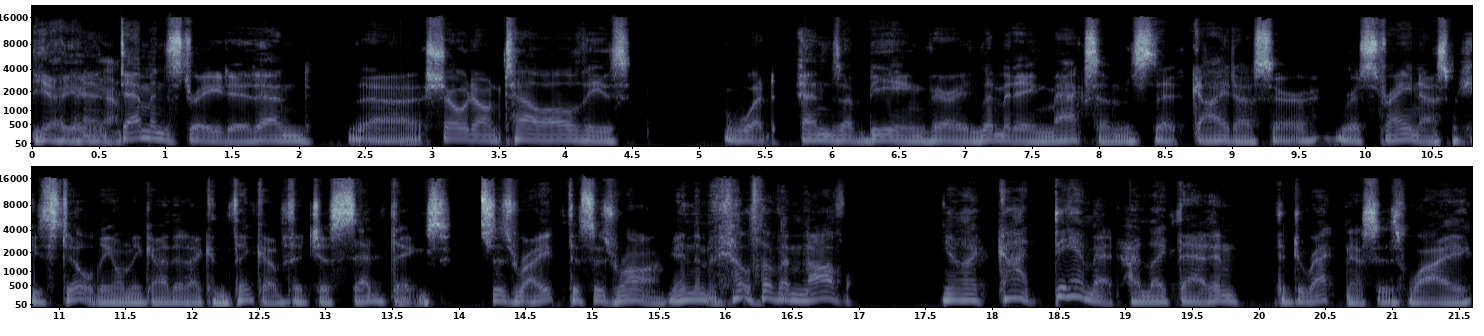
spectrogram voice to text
Yeah, yeah, and yeah. demonstrated and uh, show don't tell all these what ends up being very limiting maxims that guide us or restrain us he's still the only guy that i can think of that just said things. This is right this is wrong. In the middle of a novel you're like god damn it. I like that. And the directness is why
